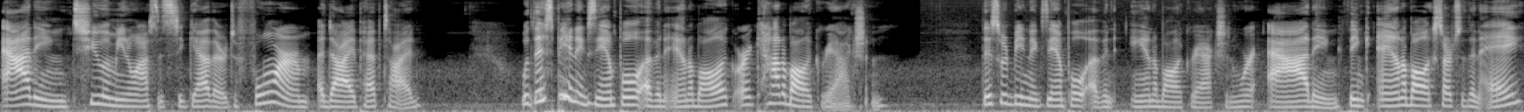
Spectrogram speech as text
adding two amino acids together to form a dipeptide, would this be an example of an anabolic or a catabolic reaction? This would be an example of an anabolic reaction. We're adding. Think anabolic starts with an A.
